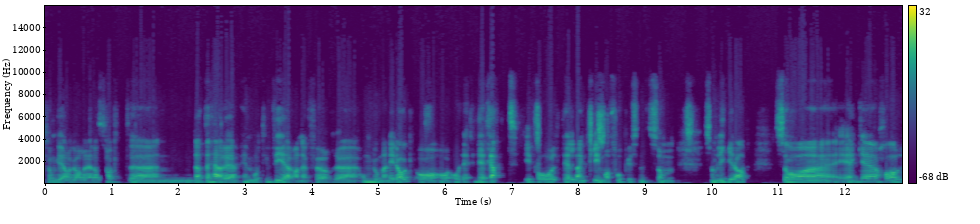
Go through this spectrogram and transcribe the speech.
Tom Georg allerede har sagt. Eh, dette her er motiverende for eh, ungdommen i dag, og det, er rett i forhold til den klimafokusen som, som ligger der. Så eh, jeg har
